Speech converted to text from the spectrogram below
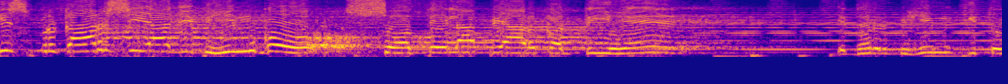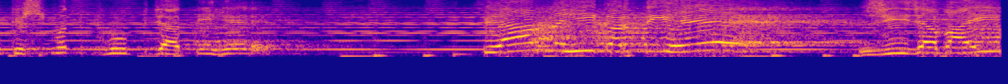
किस प्रकार से आज भीम को सौतेला प्यार करती है? इधर भीम की तो किस्मत फूट जाती है। प्यार नहीं करती है। जीजाबाई,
